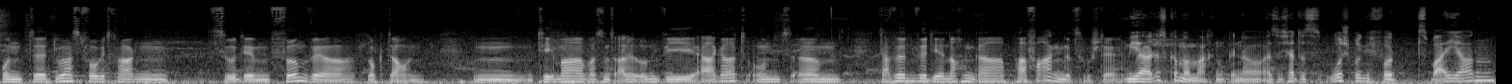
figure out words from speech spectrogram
Und äh, du hast vorgetragen zu dem Firmware-Lockdown. Ein Thema, was uns alle irgendwie ärgert und ähm, da würden wir dir noch ein paar Fragen dazu stellen. Ja, das können wir machen, genau. Also ich hatte es ursprünglich vor zwei Jahren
